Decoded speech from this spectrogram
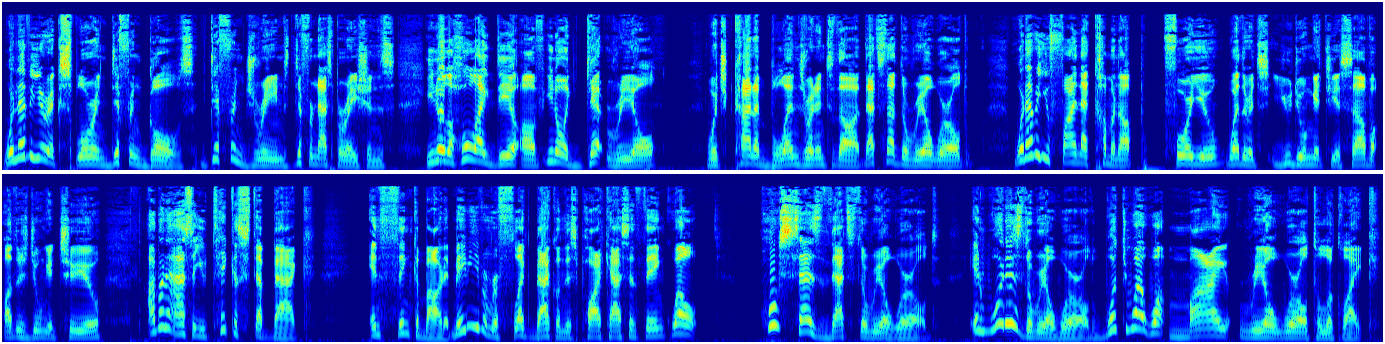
whenever you're exploring different goals, different dreams, different aspirations, you know, the whole idea of, you know, get real, which kind of blends right into the that's not the real world. Whenever you find that coming up for you, whether it's you doing it to yourself or others doing it to you, I'm going to ask that you take a step back and think about it. Maybe even reflect back on this podcast and think, well, who says that's the real world? And what is the real world? What do I want my real world to look like?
